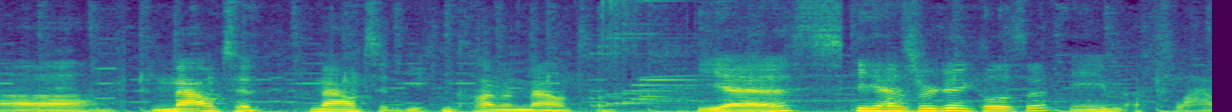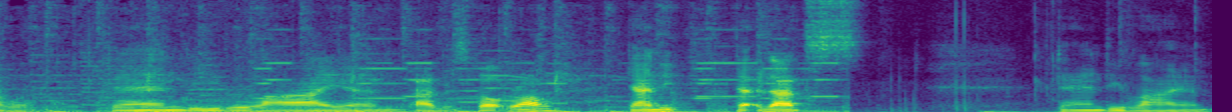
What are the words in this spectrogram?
Uh, mountain. Mountain. You can climb a mountain. Yes. Yes, we're getting closer. Name a flower. Dandelion. I just spelled wrong. Dandy. Th that's dandelion.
